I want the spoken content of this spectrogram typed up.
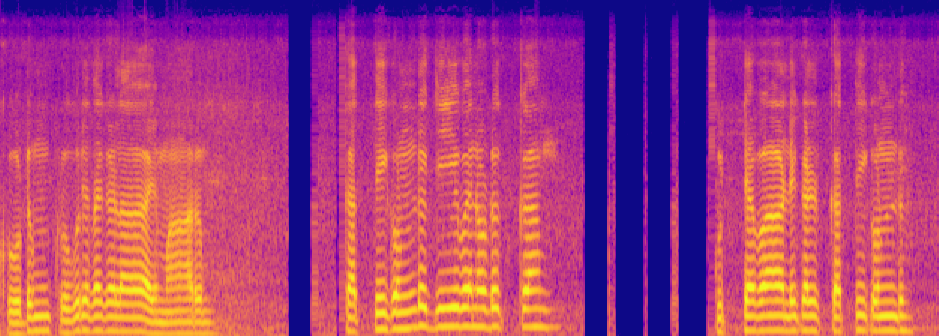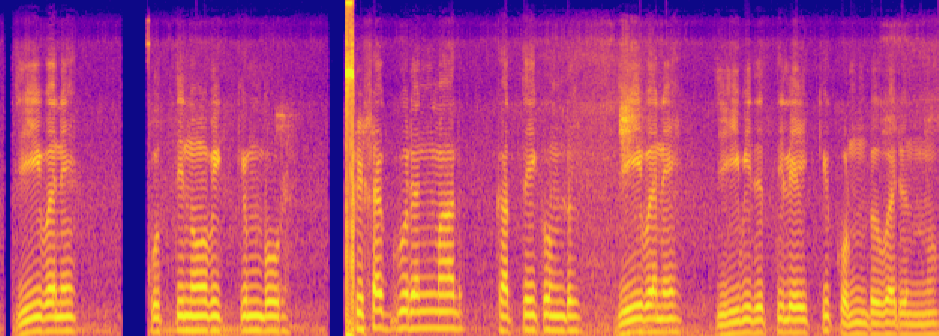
കൊടും ക്രൂരതകളായി മാറും. കത്തി കൊണ്ട് ജീവനൊടുക്കാം. കുറ്റവാളികൾ കത്തികൊണ്ട് ജീവനെ കുത്തിനോവിക്കുമ്പോൾ ഭിഷഗുരന്മാർ കത്തിക്കൊണ്ട് ജീവനെ ജീവിതത്തിലേക്ക് കൊണ്ടുവരുന്നു.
